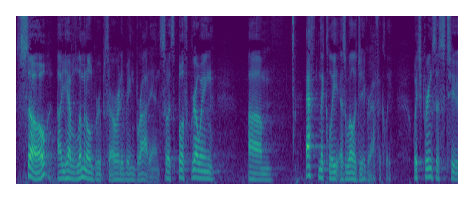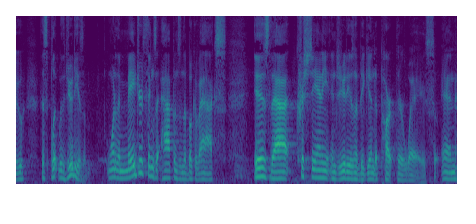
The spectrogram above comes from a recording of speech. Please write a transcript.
So uh, you have liminal groups that are already being brought in. So it's both growing um, ethnically as well as geographically, which brings us to the split with Judaism. One of the major things that happens in the book of Acts is that Christianity and Judaism begin to part their ways. So in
